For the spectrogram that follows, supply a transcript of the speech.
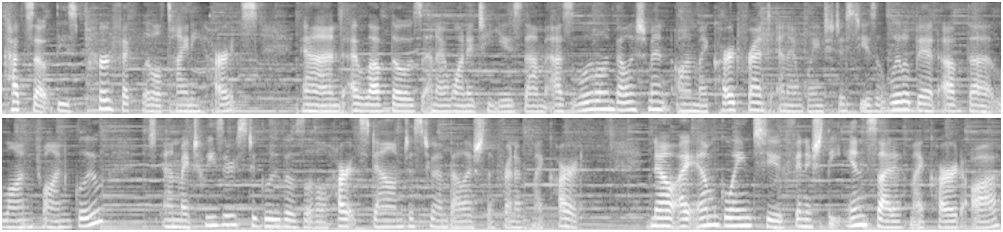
cuts out these perfect little tiny hearts and I love those and I wanted to use them as a little embellishment on my card front and I'm going to just use a little bit of the Lawn Fawn glue and my tweezers to glue those little hearts down just to embellish the front of my card. Now I am going to finish the inside of my card off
